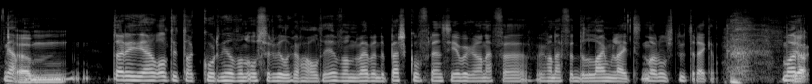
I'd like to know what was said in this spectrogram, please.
Ja, um, daar heeft hij altijd dat Corneel van Oosterwil gehaald. Hè, van we hebben de persconferentie en we gaan even, we gaan even de limelight naar ons toe trekken. Maar ja.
